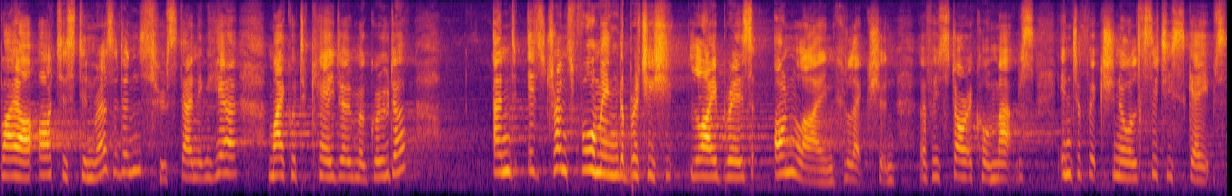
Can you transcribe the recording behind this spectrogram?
by our artist in residence, who's standing here, Michael Takeo Magruder, and it's transforming the British Library's online collection of historical maps into fictional cityscapes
